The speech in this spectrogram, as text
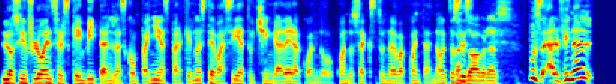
los influencers que invitan las compañías para que no esté vacía tu chingadera cuando, cuando saques tu nueva cuenta, ¿no? Entonces, cuando abras. Pues al final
